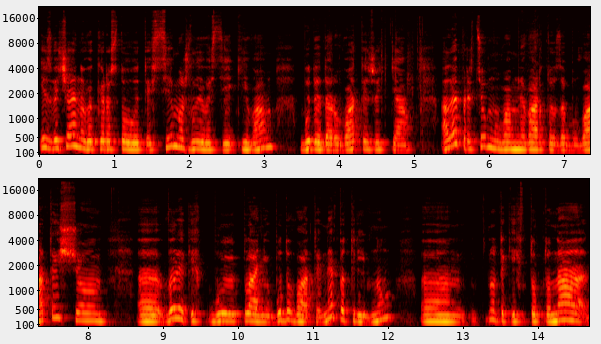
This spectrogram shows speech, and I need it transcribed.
І, звичайно, використовувати всі можливості, які вам буде дарувати життя. Але при цьому вам не варто забувати, що е, великих планів будувати не потрібно. Е, Ну, таких, тобто на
